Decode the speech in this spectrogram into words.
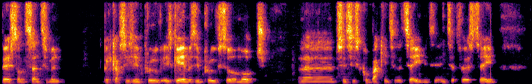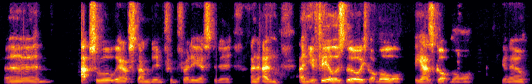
based on sentiment because he's improved. His game has improved so much um, since he's come back into the team, into, into the first team. Um, absolutely outstanding from Freddie yesterday, and and and you feel as though he's got more. He has got more. You know,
